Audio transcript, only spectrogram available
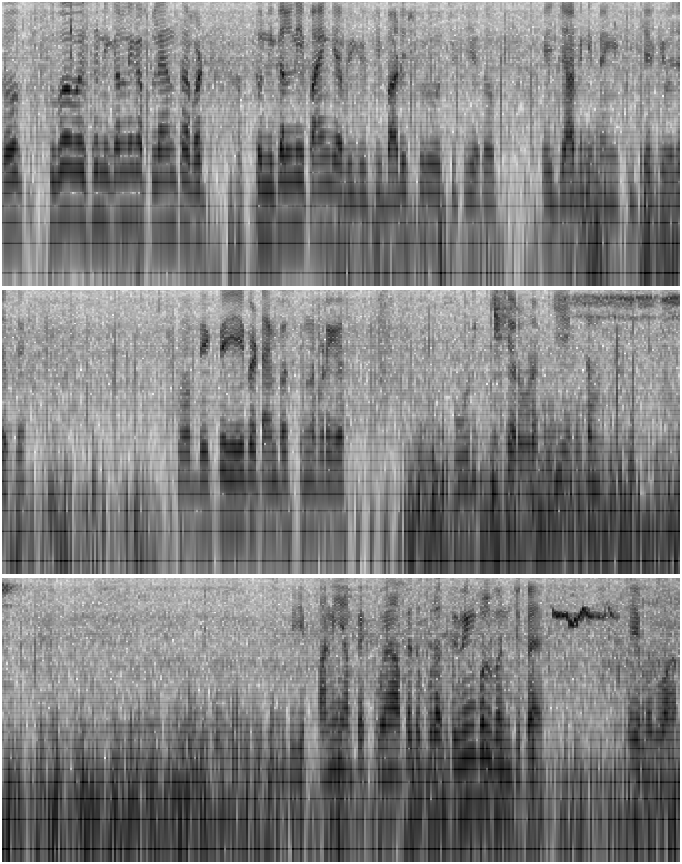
तो सुबह वैसे निकलने का प्लान था, बट अब तो निकल नहीं पाएँगे अभी क्योंकि बारिश शुरू हो चुकी है तो कहीं जा भी नहीं पाएँगे कीचड़ की वजह से। तो अब देखते हैं, यहीं पर टाइम पास करना पड़ेगा। पूरी कीचड़ हो रखी है एकदम देखिए पानी यहाँ पे यहाँ पे तो पूरा स्विमिंग पूल बन चुका है। हे भगवान।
